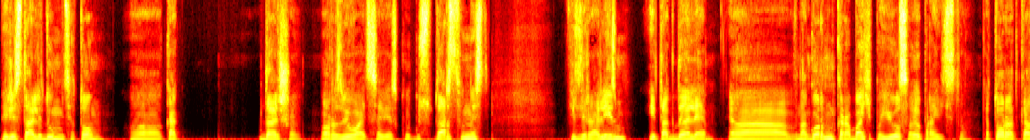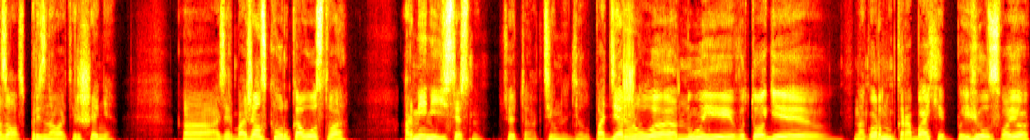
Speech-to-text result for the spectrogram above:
перестали думать о том, а, как дальше развивать советскую государственность, федерализм и так далее, а, в Нагорном Карабахе появилось свое правительство, которое отказалось признавать решение азербайджанского руководства. Армения, естественно, все это активно дело поддерживала. Ну и в итоге в Нагорном Карабахе появилось свое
